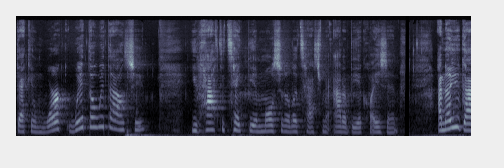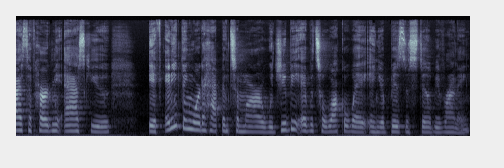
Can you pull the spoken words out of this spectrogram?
that can work with or without you, You have to take the emotional attachment out of the equation. I know you guys have heard me ask you if anything were to happen tomorrow, would you be able to walk away and your business still be running?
